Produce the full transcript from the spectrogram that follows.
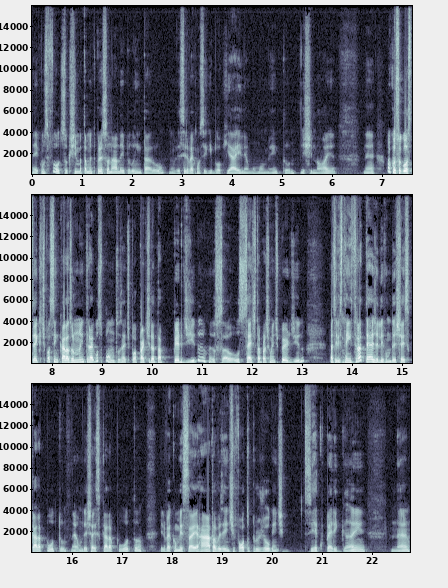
E como você falou, o Tsukishima tá muito pressionado aí pelo Rintaro. Vamos ver se ele vai conseguir bloquear ele em algum momento. Nishinoya né? Uma coisa que eu gostei é que, tipo assim, Karazoro não entrega os pontos, né? Tipo, a partida tá perdida, o, set tá praticamente perdido, mas eles têm estratégia ali, vamos deixar esse cara puto, né? Vamos deixar esse cara puto, ele vai começar a errar, talvez a gente volta pro jogo, a gente se recupere e ganhe, né?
